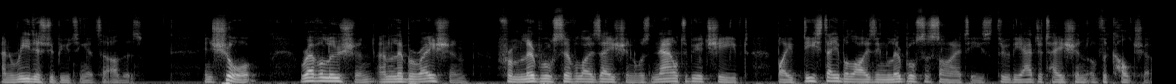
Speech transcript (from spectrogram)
and redistributing it to others. In short, revolution and liberation from liberal civilization was now to be achieved by destabilizing liberal societies through the agitation of the culture,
